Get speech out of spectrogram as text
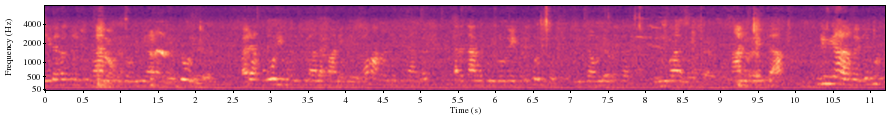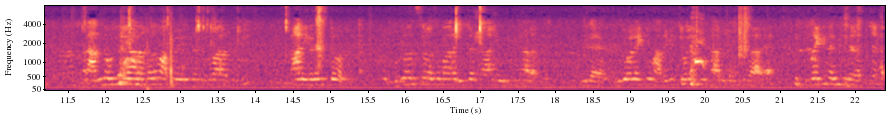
செயலகங்களுக்கும் காணி கொடுத்த உரிமையாளர்கள் எல்லோரும் பல கோடி மதிப்பிலான காணிகளை எல்லாம் அவர்களுக்கு நாங்கள் அரசாங்கத்தின் கொள்கைப்படி கொடுத்தோம் இப்போ அவங்க பெரும்பாலும் காணிகளை எல்லாம் உரிமையாளர்களுக்கு அந்த உரிமையாளர்களும் அப்போ இருந்த நிர்வாகத்துக்கு காணிகளை விட்டவர்கள் இருபது வருஷமாக இந்த காணி உரிமையாளர்கள் இந்த செஞ்சோலைக்கும் அறிவிச்சோலைக்கும் காணி இருக்கிறார இன்றைக்கு ரெண்டு லட்சம்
